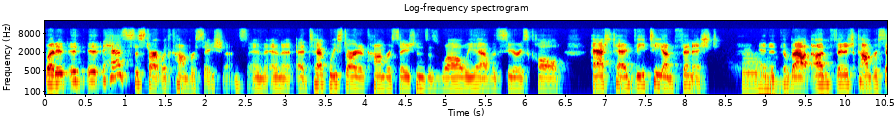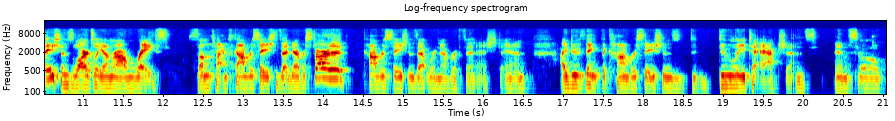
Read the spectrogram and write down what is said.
but it, it, it, has to start with conversations. And, and at Tech, we started conversations as well. We have a series called hashtag VT Unfinished. Mm. And it's mm. about unfinished conversations largely around race. sometimes conversations that never started, conversations that were never finished. And I do think the conversations do lead to actions. And so,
